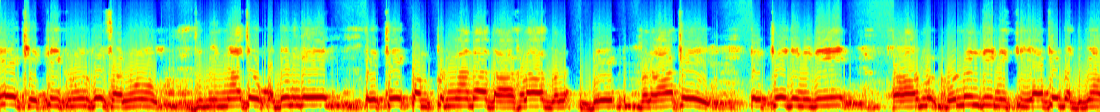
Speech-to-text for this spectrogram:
ਇਹ ਖੇਤੀ ਕਾਨੂੰਨ ਫਿਰ ਸਾਨੂੰ ਜ਼ਮੀਨਾਂ 'ਚੋਂ ਕੱਢਣਗੇ, ਇੱਥੇ ਕੰਪਨੀਆਂ ਦਾ ਦਾਖਲਾ ਬਣਾ ਕੇ ਇੱਥੇ ਜਿੰਦੀ ਫਾਰਮ ਖੋਲਣ ਦੀ ਨੀਤੀ ਹੈ ਕਿ ਵੱਡੀਆਂ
